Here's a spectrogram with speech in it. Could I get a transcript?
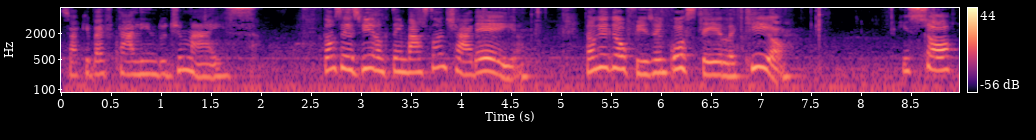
Isso aqui vai ficar lindo demais. Então, vocês viram que tem bastante areia? Então, o que que eu fiz? Eu encostei ela aqui, ó. E só.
